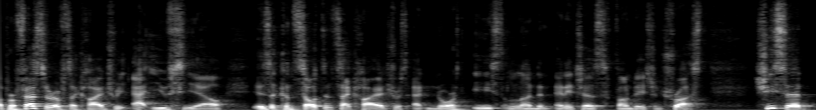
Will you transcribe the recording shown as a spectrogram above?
a professor of psychiatry at UCL, is a consultant psychiatrist at Northeast London NHS Foundation Trust. She said,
